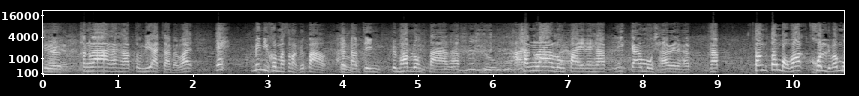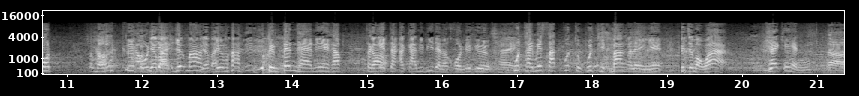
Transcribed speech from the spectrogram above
คือใช่ครับ ข้างล่างนะครับ ตรงนี้อาจจะแบบว่า เอ๊ะ ไม่มีคนมาสมัครหรือเปล่า แต่ตามจริงเป็นภาพลวงตาครับอยู่ข้างล่างลงไปนะครับนี่9โมงเช้าเลยนะครับ ครับ ต้องต้องบอกว่าคนหรือว่ามดต้องบอกว่าคือแถวเยอะมากเยอะไปเยอะมากเยอะไปเยอะมากตื่นเต้นแทนนี่ครับสังเกตจากอาการพี่ๆแต่ละคนก็คือ ใช่ พูดไทยไม่ซัดพูดถูกพูดผิดบ้างอะไรอย่างเงี้ย คือจะบอกว่า แค่แค่เห็นเอ่อ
